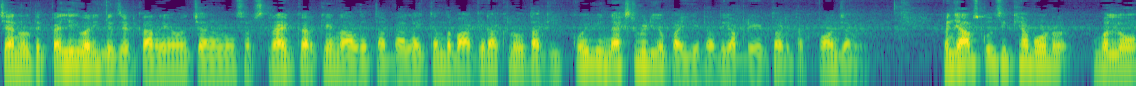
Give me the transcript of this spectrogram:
ਚੈਨਲ ਤੇ ਪਹਿਲੀ ਵਾਰੀ ਵਿਜ਼ਿਟ ਕਰ ਰਹੇ ਹੋ, ਚੈਨਲ ਨੂੰ ਸਬਸਕ੍ਰਾਈਬ ਕਰਕੇ ਨਾਲ ਦਿੱਤਾ ਬੈਲ ਆਈਕਨ ਦਬਾ ਕੇ ਰੱਖ ਲਓ ਤਾਂ ਕਿ ਕੋਈ ਵੀ ਨੈਕਸਟ ਵੀਡੀਓ ਪਾਈਏ ਤਾਂ ਉਹਦੀ ਅਪਡੇਟ ਤੁਹਾਡੇ ਤੱਕ ਪਹੁੰਚ ਜਾਵੇ। ਪੰਜਾਬ ਸਕੂਲ ਸਿੱਖਿਆ ਬੋਰਡ ਵੱਲੋਂ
